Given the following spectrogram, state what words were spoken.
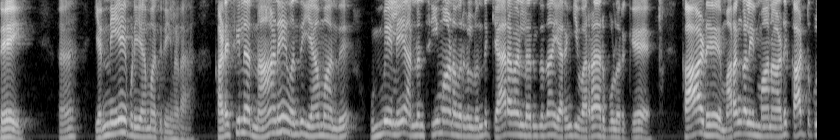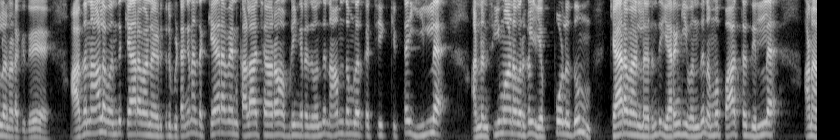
டேய்! அ என்னையே இப்படி ஏமாத்திட்டீங்களேடா! கடைசியில் நானே வந்து ஏமாந்து, உண்மையிலேயே அண்ணன் சீமான் அவர்கள் வந்து கேரவேன்ல இருந்து தான் இறங்கி வர்றாரு போல இருக்கு. காடு, மரங்களின் மாநாடு காட்டுக்குள்ள நடக்குது. அதனால வந்து கேரவேன எடுத்துட்டு போயிட்டாங்கன்னா அந்த கேரவேன் கலாச்சாரம் அப்படிங்கிறது வந்து நாம் தமிழர் கட்சி கிட்ட இல்ல. அண்ணன் சீமான் அவர்கள் எப்பொழுதும் கேரவேன்ல இருந்து இறங்கி வந்து நம்ம பார்த்தது இல்ல. ஆனா,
